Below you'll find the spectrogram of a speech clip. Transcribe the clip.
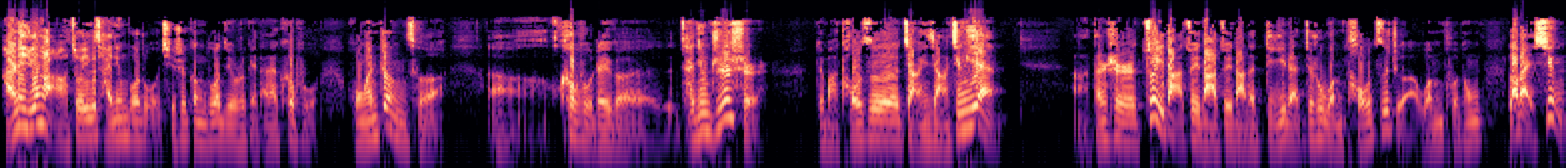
还是那句话啊，作为一个财经博主，其实更多的就是给大家科普宏观政策，啊，科普这个财经知识，对吧？投资讲一讲经验，啊，但是最大最大最大的敌人就是我们投资者，我们普通老百姓，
